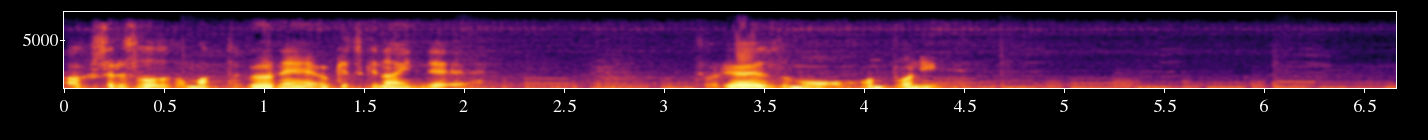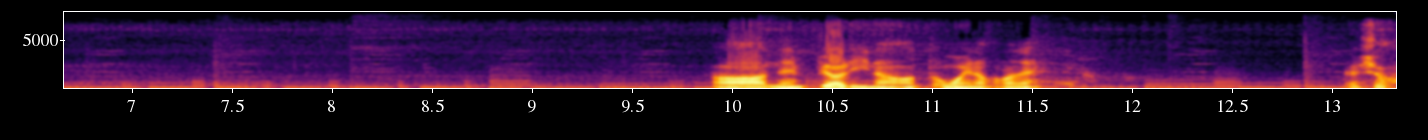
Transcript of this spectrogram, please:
アクセル操作が全くね、受け付けないんで、とりあえずもう本当に、ああ、燃費悪いなと思いながらね。よいしょ。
